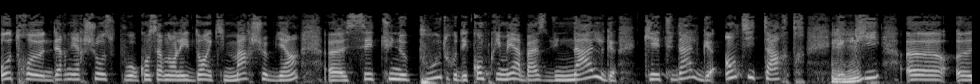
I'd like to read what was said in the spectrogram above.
autre dernière chose pour concernant les dents et qui marche bien, euh, c'est une poudre ou des comprimés à base d'une algue qui est une algue anti-tartre et qui, euh, euh,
